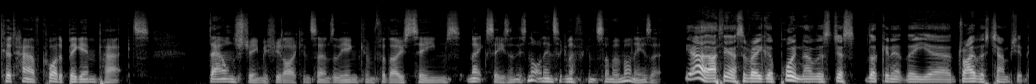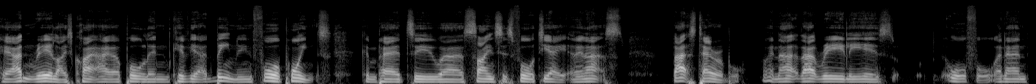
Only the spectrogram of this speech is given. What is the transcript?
could have quite a big impact downstream, if you like, in terms of the income for those teams next season. It's not an insignificant sum of money, is it? Yeah, I think that's a very good point. I was just looking at the uh, drivers' championship here. I hadn't realised quite how appalling Kvyat had been. in four points compared to uh, Sainz's forty-eight. I mean, that's that's terrible. I mean, that that really is awful. And then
